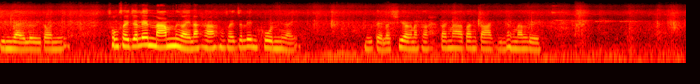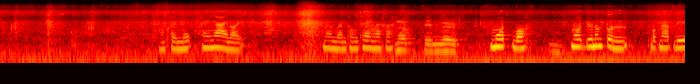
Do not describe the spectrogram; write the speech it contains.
กินใหญ่เลยตอนนี้ สงสัยจะเล่นน้ำเหนื่อยนะคะ สงสัยจะเล่นโคลนเหนื่อย ดูแต่ละเชือกนะคะ ตั้งหน้าตั้งตากินทั้งนั้นเลยเอาไข่มุกให้ง่ายหน่อย ไม่เหมือนทองแท่งนะคะ หมดเต็มเลย หมดบ่หมดอยู่น้ำตุนบักนัดเดี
